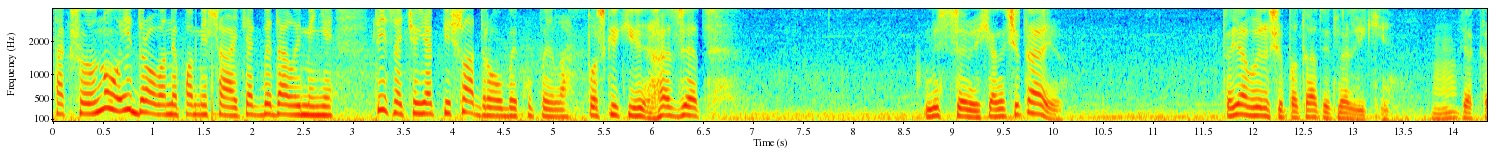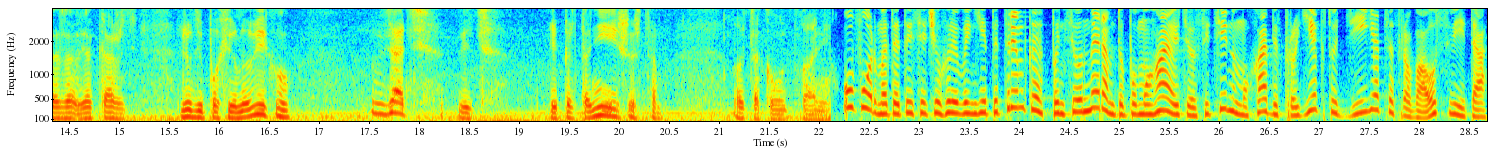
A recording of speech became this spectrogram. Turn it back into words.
Так що, ну і дрова не помішають. Якби дали мені тисячу, я б пішла дров би купила. Оскільки газет місцевих я не читаю, то я вирішив потратити на ліки. Угу. Як, казав, як кажуть, люди похилого віку взяти від гіпертонії щось там, в такому плані. Оформити тисячу гривень є підтримки пенсіонерам допомагають у офіційному хабі проєкту Дія цифрова освіта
